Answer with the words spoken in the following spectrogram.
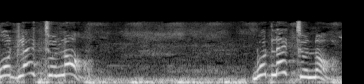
Would like to know. Would like to know.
